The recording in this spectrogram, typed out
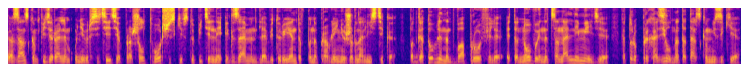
Казанском федеральном университете прошел творческий вступительный экзамен для абитуриентов по направлению журналистика. Подготовлено два профиля. Это новые национальные медиа, который проходил на татарском языке,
